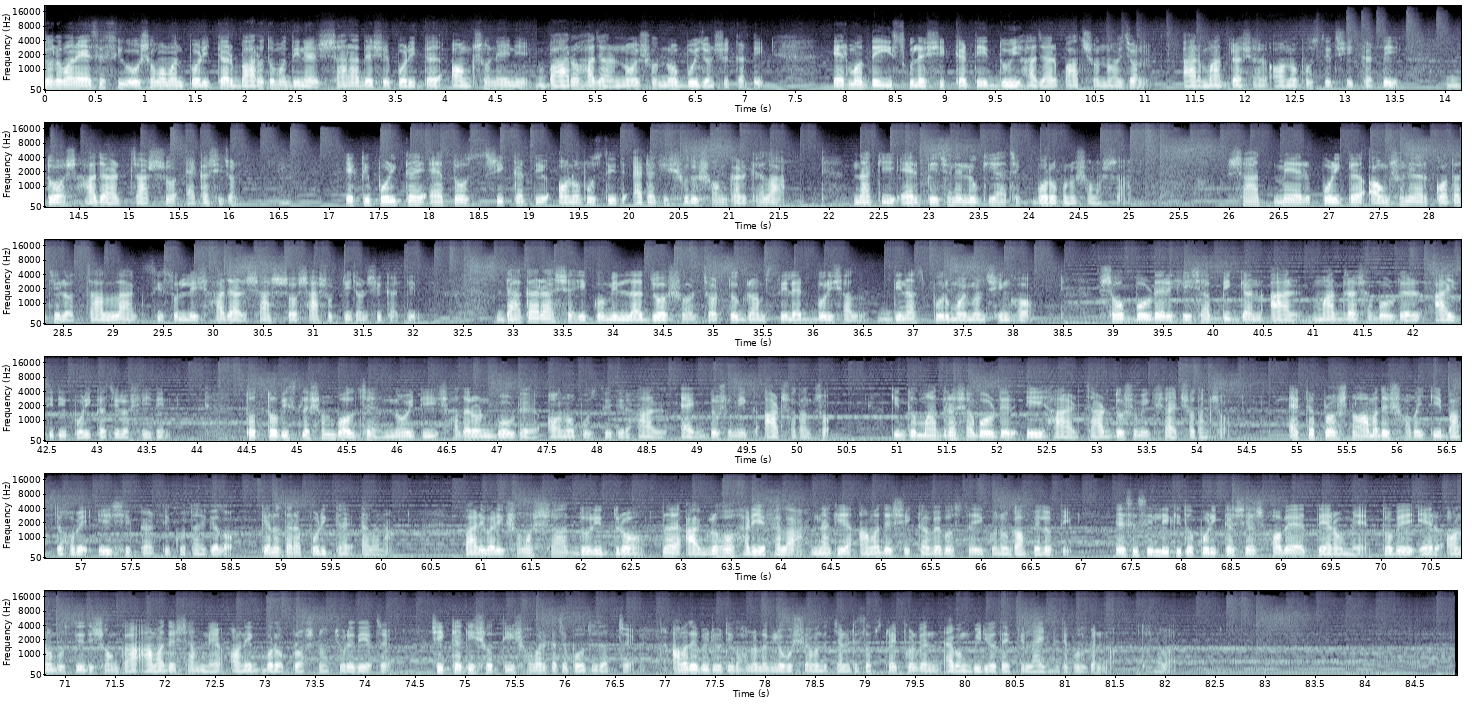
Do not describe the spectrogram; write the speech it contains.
চলমান এসএসসি ও সমমান পরীক্ষার বারোতম দিনে সারা দেশে পরীক্ষায় অংশ নেয়নি বারো হাজার নয়শো নব্বই জন শিক্ষার্থী। এর মধ্যে স্কুলের শিক্ষার্থী দুই হাজার পাঁচশো নয় জন আর মাদ্রাসার অনুপস্থিত শিক্ষার্থী দশ হাজার চারশো একাশি জন। একটি পরীক্ষায় এত শিক্ষার্থী অনুপস্থিত, এটা কি শুধু সংখ্যার খেলা? নাকি এর পেছনে লুকিয়ে আছে বড় কোনো সমস্যা? সাত মের পরীক্ষায় অংশ নেওয়ার কথা ছিল চার লাখ ছিচল্লিশ হাজার সাতশো সাতষট্টি জন শিক্ষার্থীর। ঢাকা রাজশাহী, কুমিল্লা, যশোর, চট্টগ্রাম, সিলেট, বরিশাল, দিনাজপুর, ময়মনসিংহ। সব বোর্ডের হিসাব বিজ্ঞান আর মাদ্রাসা বোর্ডের আইসিটি পরীক্ষা ছিল সেই দিন। তথ্য বিশ্লেষণ বলছে নয়টি সাধারণ বোর্ডে অনুপস্থিতির হার এক দশমিক আট শতাংশ। কিন্তু মাদ্রাসা বোর্ডের এই হার চার দশমিক ষাট শতাংশ। একটা প্রশ্ন আমাদের সবাইকেই ভাবতে হবে, এই শিক্ষার্থী কোথায় গেল? কেন তারা পরীক্ষায় এলো না? পারিবারিক সমস্যা, দরিদ্র আগ্রহ হারিয়ে ফেলা, নাকি আমাদের শিক্ষা ব্যবস্থায় কোনো গাফেলতি? এসএসসির লিখিত পরীক্ষা শেষ হবে তেরো মে, তবে এর অনুপস্থিতির সংখ্যা আমাদের সামনে অনেক বড় প্রশ্ন ছুড়ে দিয়েছে। শিক্ষা কি সত্যি সবার কাছে পৌঁছে যাচ্ছে? আমাদের ভিডিওটি ভালো লাগলে অবশ্যই আমাদের চ্যানেলটি সাবস্ক্রাইব করবেন এবং ভিডিওতে একটি লাইক দিতে ভুলবেন না। ধন্যবাদ।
